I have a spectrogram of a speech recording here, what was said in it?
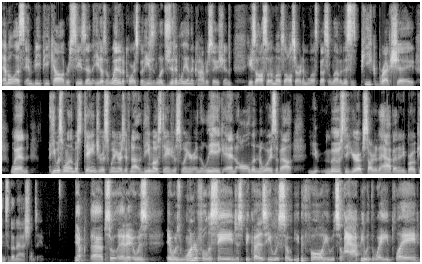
MLS MVP caliber season. He doesn't win it, of course, but he's legitimately in the conversation. He's also MLS All Star at MLS Best 11. This is peak Brek Shea when he was one of the most dangerous wingers, if not the most dangerous winger in the league. And all the noise about moves to Europe started to happen, and he broke into the national team. Yep, absolutely. And it was it was wonderful to see just because he was so youthful. He was so happy with the way he played.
